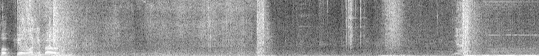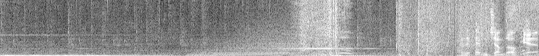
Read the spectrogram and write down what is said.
put fuel on your boat. I think they haven't jumped off yet.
